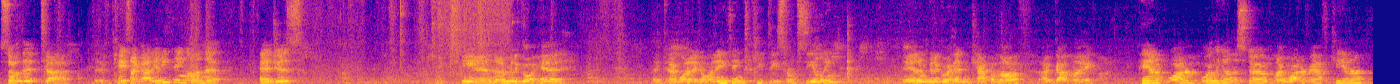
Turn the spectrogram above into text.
so that uh, in case I got anything on the edges. And I'm going to go ahead I, I, want, I don't want anything to keep these from sealing. And I'm going to go ahead and cap them off. I've got my pan of water boiling on the stove, my water bath canner.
